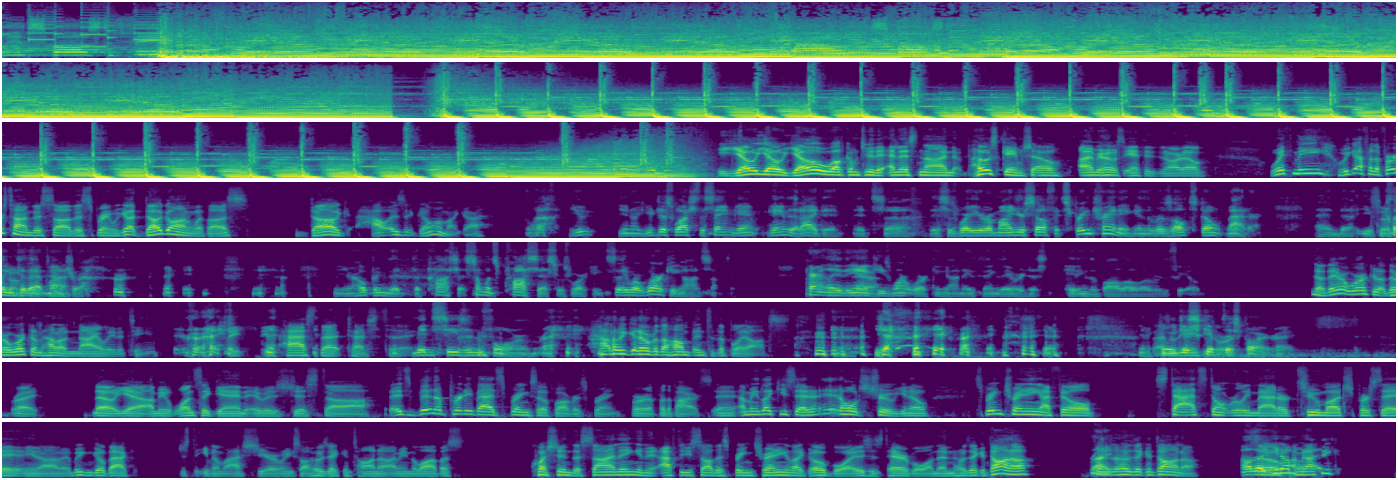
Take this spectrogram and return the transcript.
It's supposed to feel Yo, yo, yo, welcome to the NS9 post game show. I'm your host, Anthony DiNardo. With me, we got for the first time this uh this spring, we got Doug on with us. Doug, how is it going, my guy? Well, you you know, you just watched the same game game that I did. It's uh this is where you remind yourself it's spring training and the results don't matter. And uh, you so cling to that mantra. And You're hoping that the process, someone's process was working. So they were working on something. Apparently, the Yankees yeah. weren't working on anything; they were just hitting the ball all over the field. No, they were working. They were working on how to annihilate a team. Right. They, they passed that test today. Mid-season form, right? How do we get over the hump into the playoffs? yeah. yeah, right. Yeah. yeah. Can we just skip this part, right? Right. No, yeah. I mean, once again, it was just uh it's been a pretty bad spring so far for spring for for the Pirates. And I mean, like you said, it holds true. You know, spring training, I feel stats don't really matter too much per se. You know, I mean, we can go back just to even last year when you saw Jose Quintana. I mean, a lot of us questioned the signing, and after you saw the spring training, you're like, oh boy, this is terrible. And then Jose Quintana, right? Jose Quintana. Although so, you know, I mean, I think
